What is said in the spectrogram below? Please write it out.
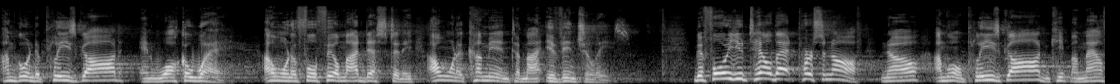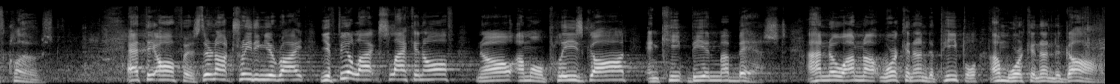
I'm going to please God and walk away. I want to fulfill my destiny. I want to come into my eventuallys. Before you tell that person off, no, I'm going to please God and keep my mouth closed at the office. They're not treating you right. You feel like slacking off. No, I'm going to please God and keep being my best. I know I'm not working under people, I'm working under God.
